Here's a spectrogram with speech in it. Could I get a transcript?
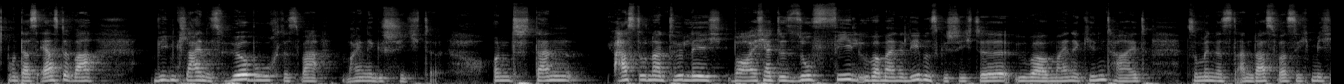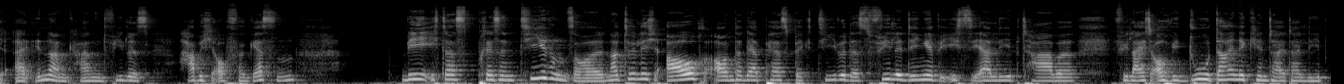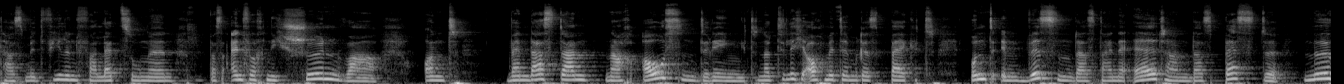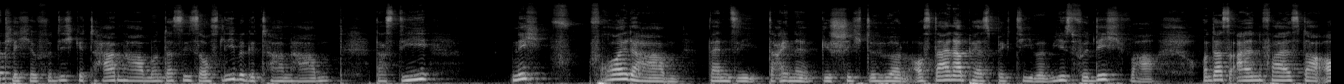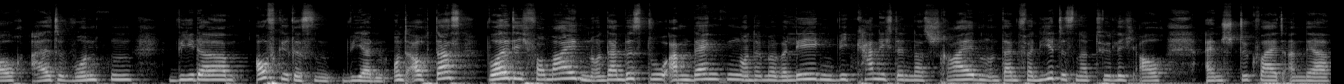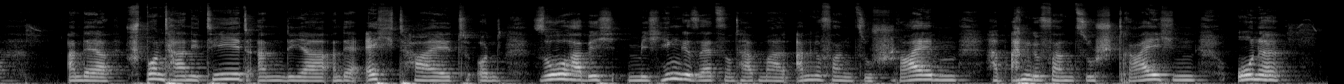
Und das erste war wie ein kleines Hörbuch, das war meine Geschichte. Und dann hast du natürlich, boah, ich hatte so viel über meine Lebensgeschichte, über meine Kindheit, zumindest an das, was ich mich erinnern kann. Vieles habe ich auch vergessen. Wie ich das präsentieren soll, natürlich auch unter der Perspektive, dass viele Dinge, wie ich sie erlebt habe, vielleicht auch wie du deine Kindheit erlebt hast, mit vielen Verletzungen, was einfach nicht schön war. Und wenn das dann nach außen dringt, natürlich auch mit dem Respekt und im Wissen, dass deine Eltern das Beste Mögliche für dich getan haben und dass sie es aus Liebe getan haben, dass die nicht Freude haben, wenn sie deine Geschichte hören, aus deiner Perspektive, wie es für dich war. Und dass allenfalls da auch alte Wunden wieder aufgerissen werden. Und auch das wollte ich vermeiden. Und dann bist du am Denken und im Überlegen, wie kann ich denn das schreiben? Und dann verliert es natürlich auch ein Stück weit an der an der Spontanität, an der, an der Echtheit. Und so habe ich mich hingesetzt und habe mal angefangen zu schreiben, habe angefangen zu streichen, ohne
